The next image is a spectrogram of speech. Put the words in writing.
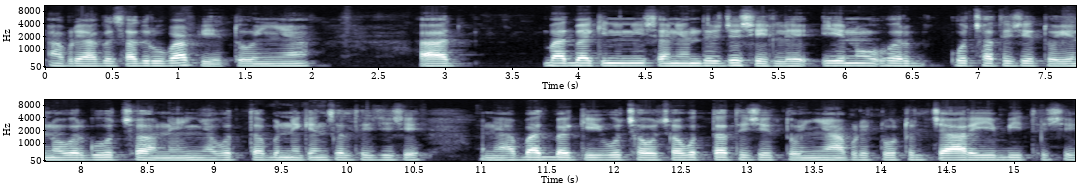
આપણે આગળ સાદુરૂપ આપીએ તો અહીંયા આ બાદબાકીની નિશાની અંદર જશે એટલે એનો વર્ગ ઓછા થશે તો એનો વર્ગ ઓછા અને અહીંયા વત્તા બંને કેન્સલ થઈ જશે અને આ બાદબાકી ઓછા ઓછા વત્તા થશે તો અહીંયા આપણે ટોટલ ચાર એ બી થશે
